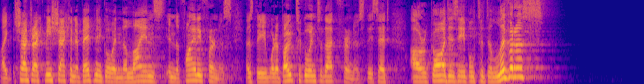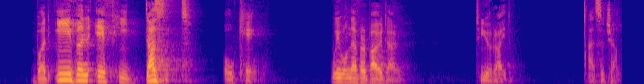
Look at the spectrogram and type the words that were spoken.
Like Shadrach, Meshach, and Abednego in the lions in the fiery furnace, as they were about to go into that furnace, they said, Our God is able to deliver us, but even if he doesn't, O king, we will never bow down to your idol. That's a challenge.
